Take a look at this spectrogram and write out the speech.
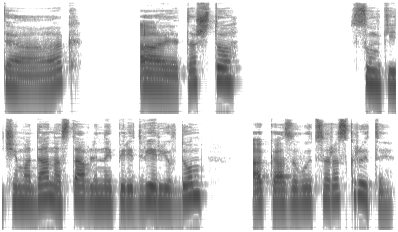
Так, а это что? Сумки и чемодан, оставленные перед дверью в дом, оказываются раскрыты.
